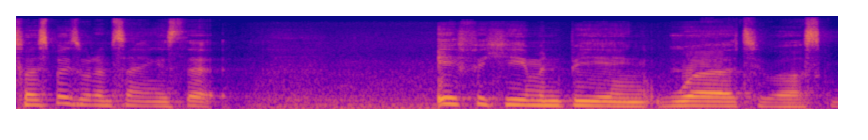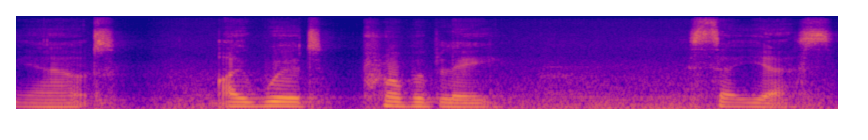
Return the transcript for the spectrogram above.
So I suppose what I'm saying is that if a human being were to ask me out, I would probably say yes.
